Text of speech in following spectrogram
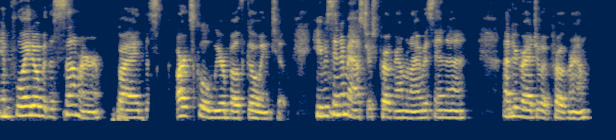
employed over the summer hmm. by the art school we were both going to. He was in a master's program and I was in a undergraduate program.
